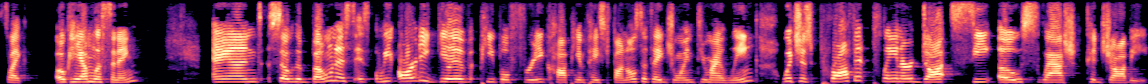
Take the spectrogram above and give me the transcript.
It's like, okay, I'm listening. And so the bonus is we already give people free copy and paste funnels if they join through my link, which is profitplanner.co slash Kajabi.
